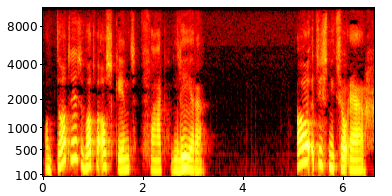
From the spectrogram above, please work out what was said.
Want dat is wat we als kind vaak leren. Oh, het is niet zo erg.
